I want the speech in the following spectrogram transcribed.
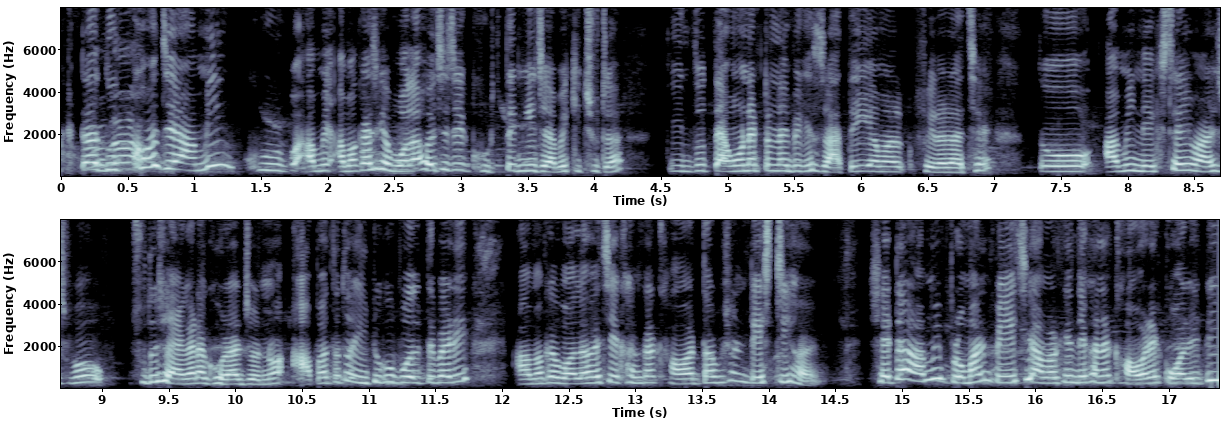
একটা দুঃখ যে আমি আমি আমার কাছে বলা হয়েছে যে ঘুরতে নিয়ে যাবে কিছুটা, কিন্তু তেমন একটা নয় বিকজ রাতেই আমার ফেরার আছে। তো আমি নেক্সট টাইম আসব শুধু জায়গাটা ঘোরার জন্য। আপাতত এইটুকু বলতে পারি, আমাকে বলা হয়েছে এখানকার খাবার দাবার ভীষণ টেস্টি হয়। সেটা আমি প্রমাণ পেয়েছি, আমার কিন্তু এখানে খাবারের কোয়ালিটি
